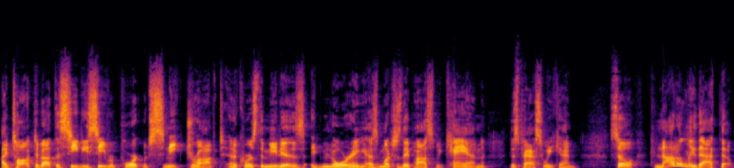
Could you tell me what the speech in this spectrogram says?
I talked about the CDC report, which sneak dropped, and of course, the media is ignoring as much as they possibly can this past weekend. So, not only that, though,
